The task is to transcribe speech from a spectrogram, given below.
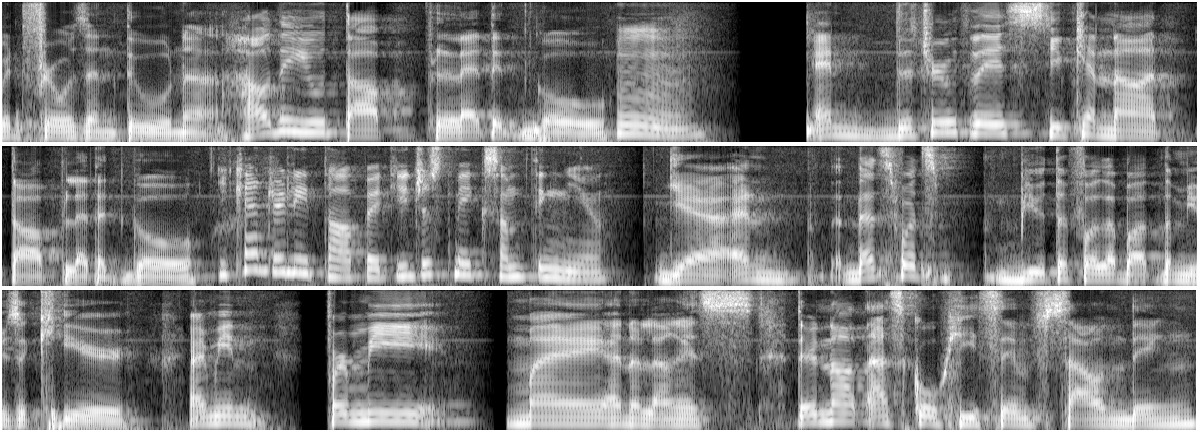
with frozen 2 na how do you top let it go Hmm. And the truth is you cannot top let it go You can't really top it. You just make something new. Yeah, and that's what's beautiful about the music here. I mean, for me, my ano lang is they're not as cohesive sounding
